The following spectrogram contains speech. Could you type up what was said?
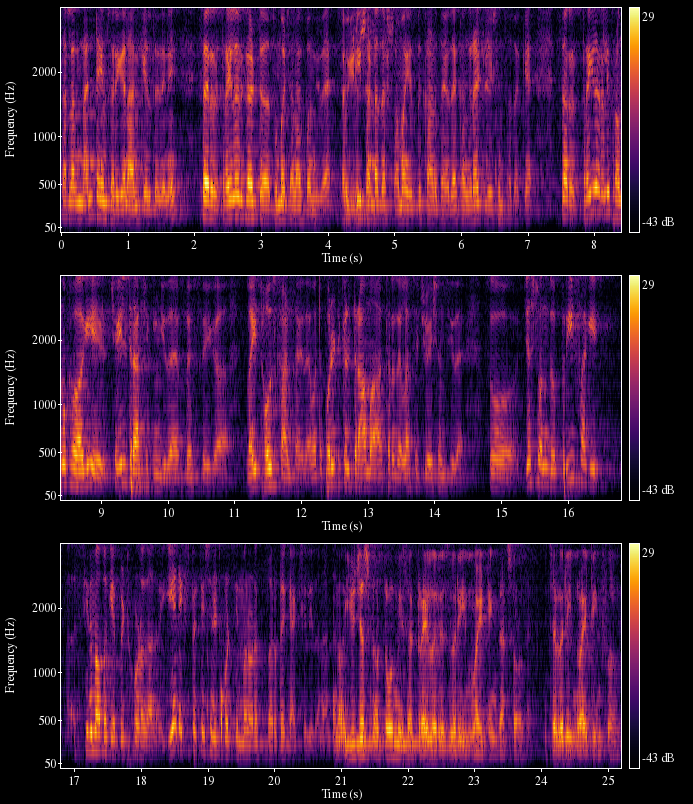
ಸರ್ ನಾನು ನನ್ನ ಟೈಮ್ ಸರ್ ಈಗ ನಾನು ಕೇಳ್ತಾ ಇದ್ದೀನಿ. ಸರ್ ಟ್ರೈಲರ್ ಕಟ್ ತುಂಬ ಚೆನ್ನಾಗಿ ಬಂದಿದೆ. ಸೊ ಇಡೀ ತಂಡದ ಶ್ರಮ ಎದ್ದು ಕಾಣ್ತಾ ಇದೆ. ಕಂಗ್ರ್ಯಾಚುಲೇಷನ್ಸ್ ಅದಕ್ಕೆ. ಸರ್ ಟ್ರೈಲರಲ್ಲಿ ಪ್ರಮುಖವಾಗಿ ಚೈಲ್ಡ್ ಟ್ರಾಫಿಕಿಂಗ್ ಇದೆ ಪ್ಲಸ್ ಈಗ ಲೈಟ್ ಹೌಸ್ ಕಾಣ್ತಾ ಇದೆ ಮತ್ತು ಪೊಲಿಟಿಕಲ್ ಡ್ರಾಮಾ ಆ ಥರದೆಲ್ಲ ಸಿಚುವೇಶನ್ಸ್ ಇದೆ. ಸೊ ಜಸ್ಟ್ ಒಂದು ಬ್ರೀಫ್ ಆಗಿ ಸಿನಿಮಾ ಬಗ್ಗೆ ಬಿಟ್ಕೊಡೋದಾದ್ರೆ ಏನು ಎಕ್ಸ್ಪೆಕ್ಟೇಷನ್ ಇಟ್ಕೊಂಡು ಸಿನಿಮಾ ನೋಡಕ್ಕೆ ಬರ್ಬೇಕು ಆ್ಯಕ್ಚುಲಿ ನಾನು you just not told me sir trailer is very inviting that's all it's a very inviting film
